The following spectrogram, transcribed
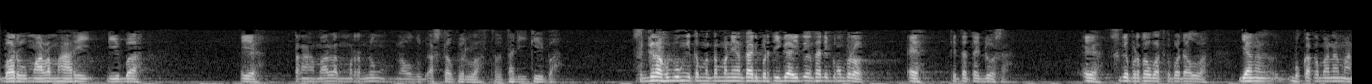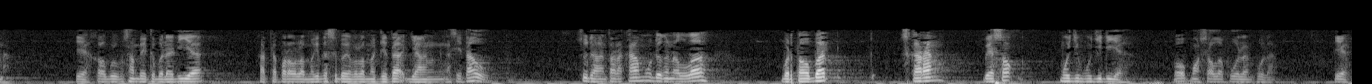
baru malam hari gibah, iya, tengah malam merenung, astagfirullah, tadi gibah. Segera hubungi teman-teman yang tadi bertiga itu yang tadi ngobrol. Eh, kita tadi dosa. Iya, segera bertobat kepada Allah. Jangan buka ke mana-mana. Ya, kalau belum sampai kepada dia, kata para ulama kita, sebagai ulama kita, jangan ngasih tahu. Sudah antara kamu dengan Allah bertobat sekarang besok muji-muji dia. Oh, masya Allah pulang-pulang. Ya,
